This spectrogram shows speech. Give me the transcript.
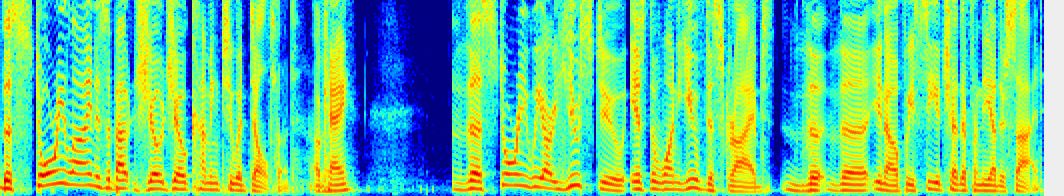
The storyline is about JoJo coming to adulthood, okay? The story we are used to is the one you've described. The the you know, if we see each other from the other side.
